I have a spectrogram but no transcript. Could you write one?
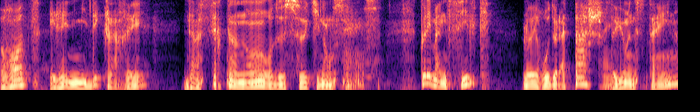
Roth est l'ennemi déclaré d'un certain nombre de ceux qui l'encensent. Coleman Silk, le héros de la tâche de Humanstein,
